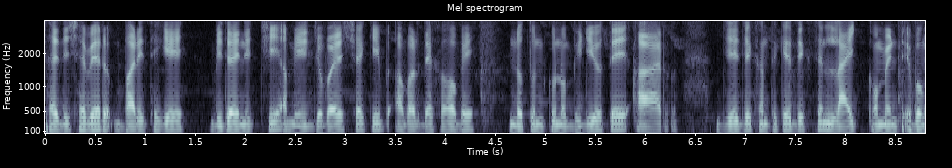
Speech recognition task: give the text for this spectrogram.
সাইদি সাহেবের বাড়ি থেকে বিদায় নিচ্ছি। আমি জোবাইর সাকিব, আবার দেখা হবে নতুন কোনো ভিডিওতে। আর যে যেখান থেকে দেখছেন লাইক কমেন্ট এবং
